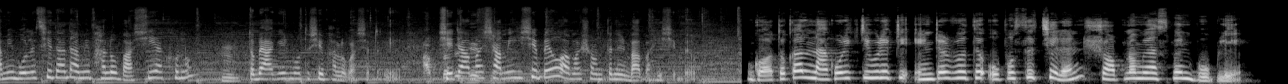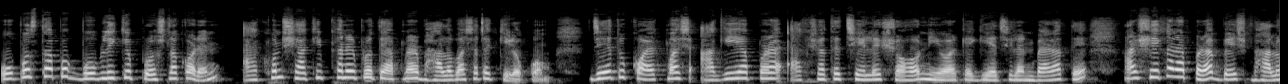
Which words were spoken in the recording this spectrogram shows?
আমি বলেছি দাদা আমি ভালোবাসি এখনও। তবে আগের মতো সে ভালোবাসাটা নেই। সেটা আমার স্বামী হিসেবেও আমার সন্তানের বাবা হিসেবেও। গতকাল নাগরিক টিভির একটি ইন্টারভিউতে উপস্থিত ছিলেন স্বপ্ন ইয়াসমিন বুবলি। উপস্থাপক বুবলিকে প্রশ্ন করেন এখন শাকিব খানের প্রতি আপনার ভালোবাসাটা কীরকম? যেহেতু কয়েক মাস আগেই আপনারা একসাথে ছেলে সহ নিউ ইয়র্কে গিয়েছিলেন বেড়াতে, আর সেখানে আপনারা বেশ ভালো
